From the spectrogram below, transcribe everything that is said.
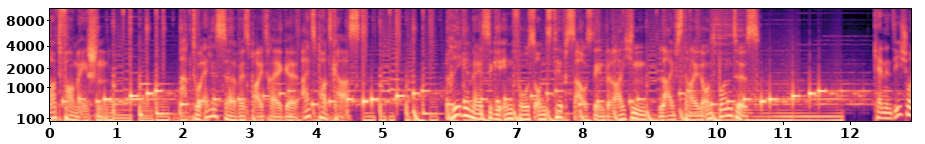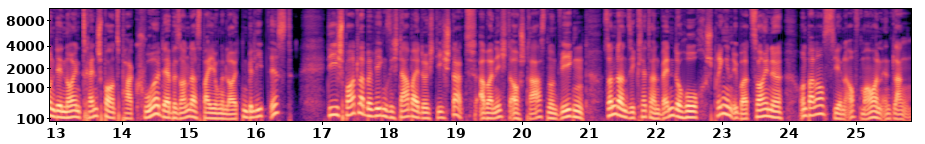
Podformation. Aktuelle Servicebeiträge als Podcast. Regelmäßige Infos und Tipps aus den Bereichen Lifestyle und Buntes. Kennen Sie schon den neuen Trendsport Parkour, der besonders bei jungen Leuten beliebt ist? Die Sportler bewegen sich dabei durch die Stadt, aber nicht auf Straßen und Wegen, sondern sie klettern Wände hoch, springen über Zäune und balancieren auf Mauern entlang.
